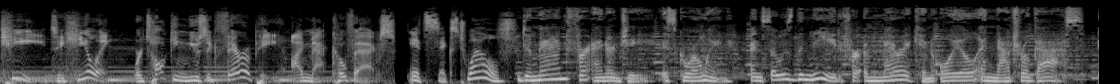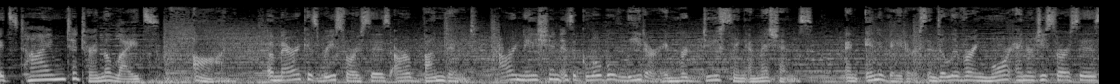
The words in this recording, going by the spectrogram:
key to healing. We're talking music therapy. I'm Matt Koufax. It's 612. Demand for energy is growing, and so is the need for American oil and natural gas. It's time to turn the lights on. America's resources are abundant. Our nation is a global leader in reducing emissions and innovators in delivering more energy sources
